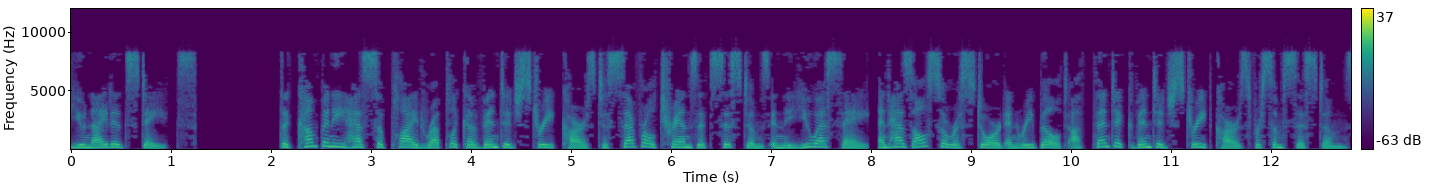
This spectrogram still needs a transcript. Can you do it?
United States. The company has supplied replica vintage streetcars to several transit systems in the USA, and has also restored and rebuilt authentic vintage streetcars for some systems.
